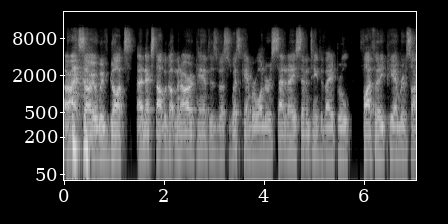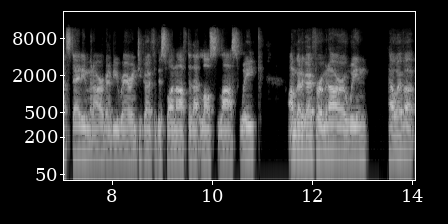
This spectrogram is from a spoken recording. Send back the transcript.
All right. So we've got uh, next up, we've got Monaro Panthers versus West Canberra Wanderers Saturday, 17th of April, 5.30 p.m. Riverside Stadium. Monaro are going to be raring to go for this one after that loss last week. I'm going to go for a Monaro win. However,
